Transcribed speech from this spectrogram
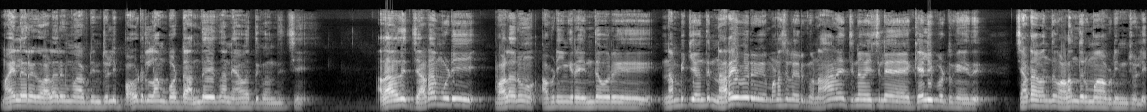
மயிலிறகு வளருமா அப்படின்னு சொல்லி பவுடர்லாம் போட்டு அந்த இதுதான் ஞாபகத்துக்கு வந்துச்சு. அதாவது ஜடமுடி வளரும் அப்படிங்கிற இந்த ஒரு நம்பிக்கை வந்து நிறைய பேர் மனசில் இருக்கும். நானே சின்ன வயசில் கேள்விப்பட்டிருக்கேன் இது. ஜடை வந்து வளர்ந்துருமா அப்படின்னு சொல்லி.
